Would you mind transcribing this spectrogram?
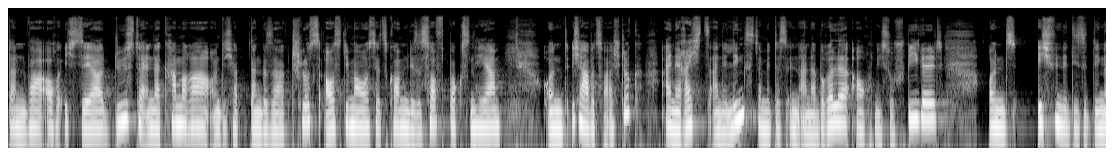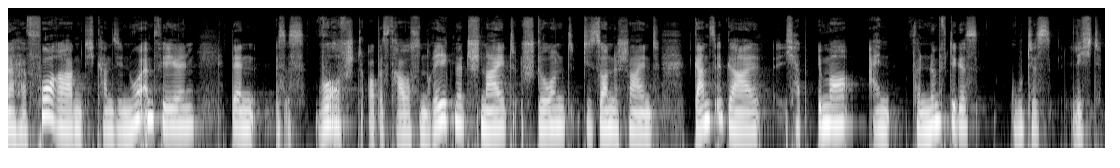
dann war auch ich sehr düster in der Kamera und ich habe dann gesagt, Schluss aus die Maus, jetzt kommen diese Softboxen her. Und ich habe zwei Stück, eine rechts, eine links, damit es in einer Brille auch nicht so spiegelt. Und ich finde diese Dinger hervorragend. Ich kann sie nur empfehlen, denn es ist wurscht, ob es draußen regnet, schneit, stürmt, die Sonne scheint. Ganz egal, ich habe immer ein vernünftiges, gutes Licht.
